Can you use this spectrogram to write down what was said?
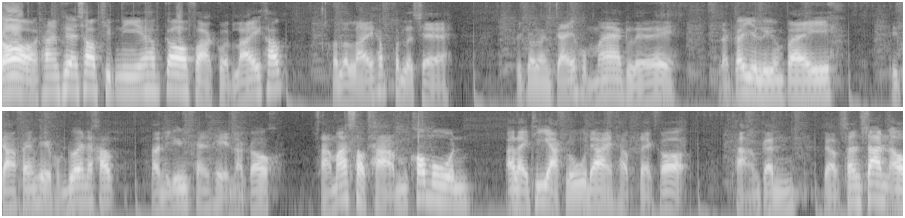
ก็ถ้าเพื่อนๆชอบคลิปนี้ครับ ก็ฝากกดไลค์ครับคนละไลค์ครับคนละแชร์ เป็นกำลังใจให้ผมมากเลย แล้วก็อย่าลืมไปติดตามแฟนเพจผมด้วยนะครับ ตอนนี้ก็มีแฟนเพจแล้วก็สามารถสอบถามข้อมูล อะไรที่อยากรู้ได้ครับ แต่ก็ถามกันแบบสั้นๆ เอา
